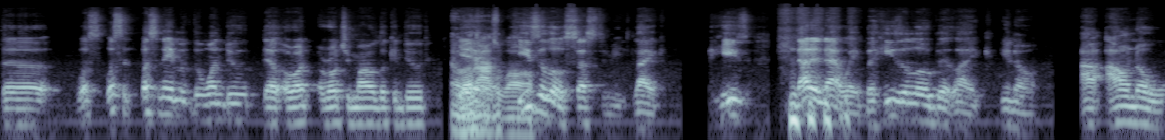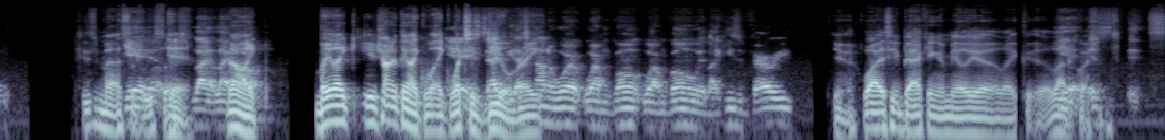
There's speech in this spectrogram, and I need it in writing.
the what's what's the, what's the name of the one dude, the Oro- Orochimaru looking dude? Oh, Yeah, Oswald. he's a little sus to me. Like he's not in that way, but he's a little bit like you know, I, I don't know. He's massively Yeah, sus. Yeah. like like, No, like, but like you're trying to think like, well, like what's his exactly. deal, That's right? kind of where, where I'm going. Where I'm going with like he's very Yeah. Why is he backing Emilia? Like a lot yeah. of questions. It's it's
